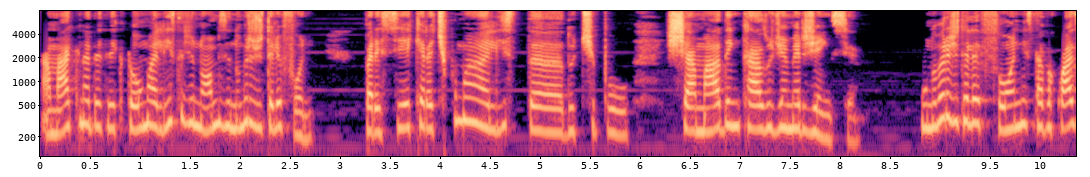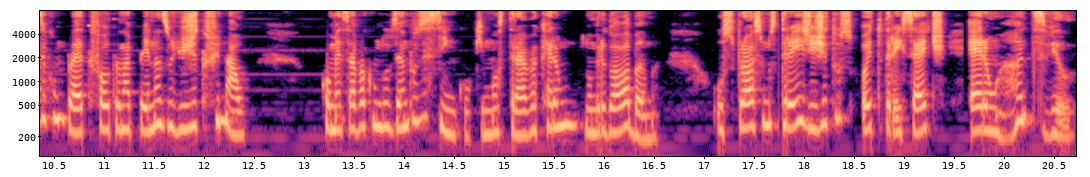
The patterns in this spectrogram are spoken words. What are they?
A máquina detectou uma lista de nomes e números de telefone. Parecia que era tipo uma lista do tipo chamada em caso de emergência. O número de telefone estava quase completo, faltando apenas o dígito final. Começava com 205, que mostrava que era um número do Alabama. Os próximos três dígitos, 837, eram Huntsville,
